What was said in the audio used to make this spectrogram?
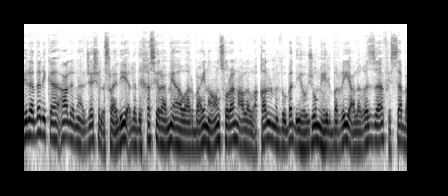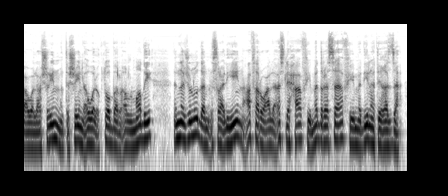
إلى ذلك أعلن الجيش الإسرائيلي الذي خسر 140 عنصرا على الأقل منذ بدء هجومه البري على غزة في السابع والعشرين من تشرين الأول أكتوبر الماضي أن جنودا إسرائيليين عثروا على أسلحة في مدرسة في مدينة غزة.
